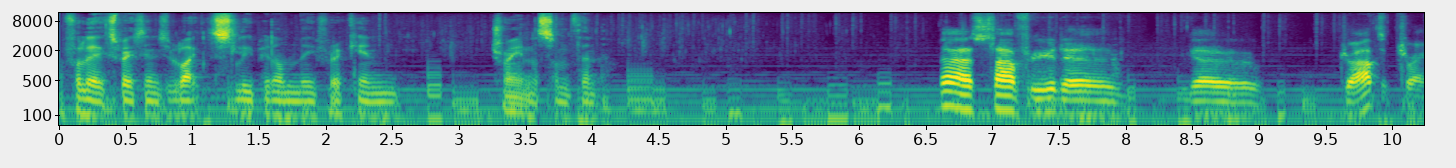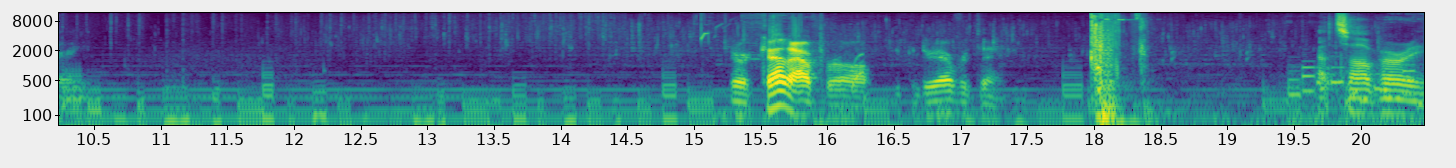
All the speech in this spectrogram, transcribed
I fully expect him to like sleeping on the frickin' train or something. No, it's time for you to go drive the train. You're a cat after all. You can do everything. Cats are very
